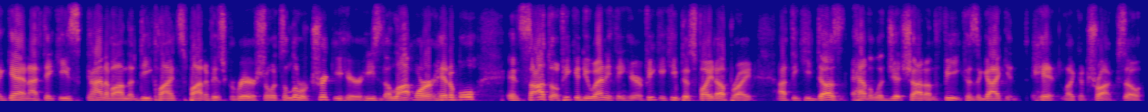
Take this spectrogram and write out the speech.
again, I think he's kind of on the decline spot of his career. So it's a little tricky here. He's a lot more hittable. And Sato, if he could do anything here, if he could keep this fight upright, I think he does have a legit shot on the feet because the guy can hit like a truck. So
